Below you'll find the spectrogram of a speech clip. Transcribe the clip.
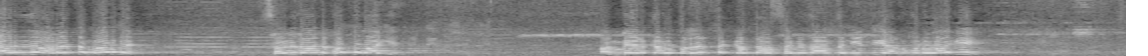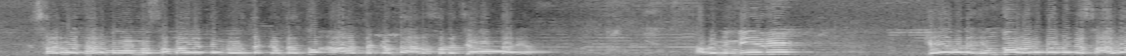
ಯಾರಿದೆಯೋ ಆಡಳಿತ ಮಾಡಬೇಕು. ಸಂವಿಧಾನಬದ್ಧವಾಗಿ ಅಂಬೇಡ್ಕರ್ ಬರೆದಿರ್ತಕ್ಕಂಥ ಸಂವಿಧಾನದ ನೀತಿಗೆ ಅನುಗುಣವಾಗಿ ಸರ್ವಧರ್ಮವನ್ನು ಸಮಾನತೆ ನೋಡ್ತಕ್ಕಂಥದ್ದು, ಆಳತಕ್ಕಂಥ ಅರಸರ ಜವಾಬ್ದಾರಿ ಅದು. ಅದನ್ನು ಮೀರಿ ಕೇವಲ ಹಿಂದೂ ಧರ್ಮದಲ್ಲಿ ಸಾವಿರಾರು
